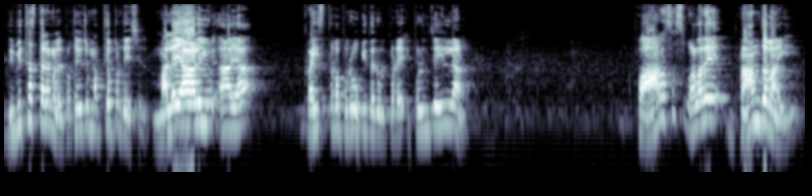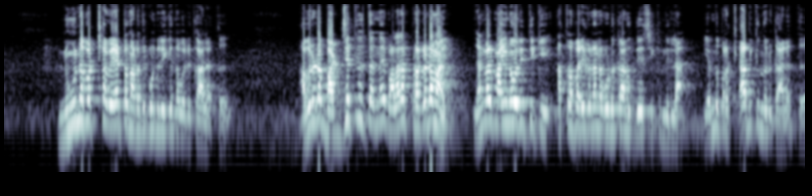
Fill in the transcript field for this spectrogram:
വിവിധ സ്ഥലങ്ങളിൽ പ്രത്യേകിച്ച് മധ്യപ്രദേശിൽ മലയാളി ആയ ക്രൈസ്തവ പുരോഹിതൻ ഉൾപ്പെടെ ഇപ്പോഴും ജയിലിലാണ്. അപ്പോൾ ആർ എസ് എസ് വളരെ ഭ്രാന്തമായി ന്യൂനപക്ഷ വേട്ട നടത്തിക്കൊണ്ടിരിക്കുന്ന ഒരു കാലത്ത് അവരുടെ ബഡ്ജറ്റിൽ തന്നെ വളരെ പ്രകടമായി ഞങ്ങൾ മൈനോറിറ്റിക്ക് അത്ര പരിഗണന കൊടുക്കാൻ ഉദ്ദേശിക്കുന്നില്ല എന്ന് പ്രഖ്യാപിക്കുന്ന ഒരു കാലത്ത്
